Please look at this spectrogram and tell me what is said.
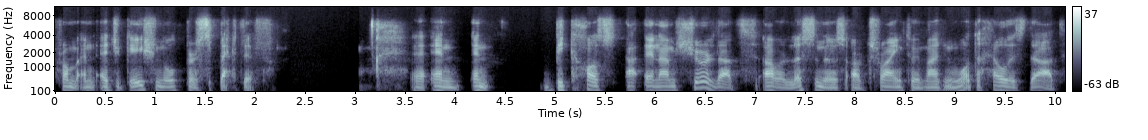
from an educational perspective. And and because uh, and i'm sure that our listeners are trying to imagine what the hell is that?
